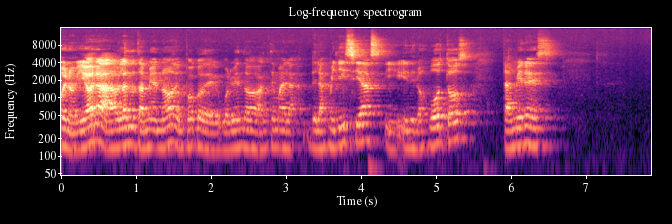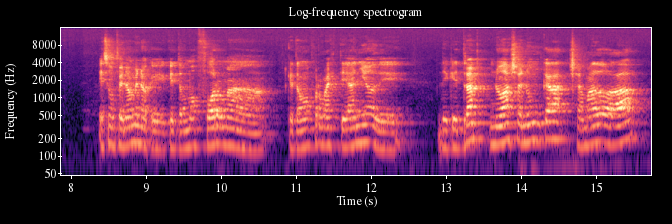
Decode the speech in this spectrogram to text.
Bueno, y ahora hablando también, ¿no? De un poco de, volviendo al tema de, la- de las milicias y, de los votos, también es, es un fenómeno que, que tomó forma, que tomó forma este año de, de que Trump no haya nunca llamado a,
